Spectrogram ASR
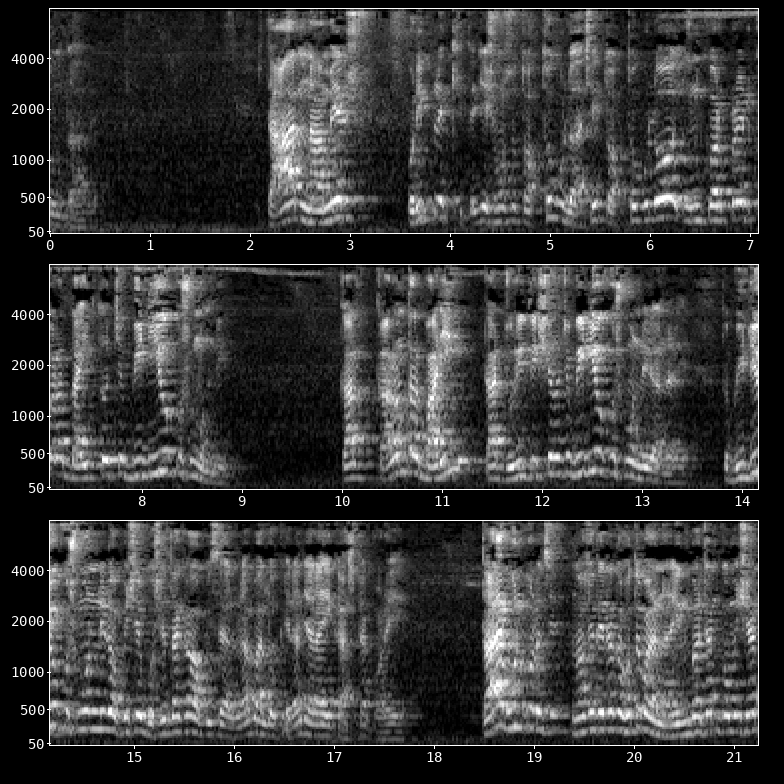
তুলতে হবে। তার নামের পরিপ্রেক্ষিতে যে সমস্ত তথ্যগুলো আছে তথ্যগুলো ইনকর্পোরেট করার দায়িত্ব হচ্ছে বিডিও কুশমন্ডি। কার- কারণ তার বাড়ি, তার জুরিডিকশন হচ্ছে বিডিও কুশমন্ডির আন্ডারে তো বিডিও কুশমন্ডির অফিসে বসে থাকা অফিসাররা বা লোকেরা যারা এই কাজটা করে, তারা ভুল করেছে। নচেত এটা তো হতে পারে না। নির্বাচন কমিশন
